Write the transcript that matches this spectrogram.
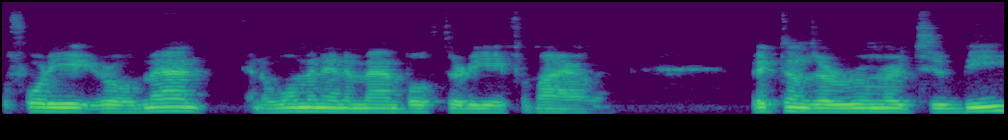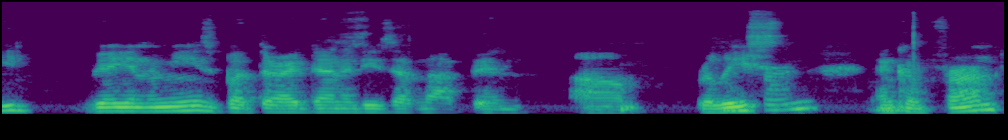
a 48 year old man and a woman and a man, both 38 from Ireland. Victims are rumored to be Vietnamese, but their identities have not been um, released Confirmed. and confirmed.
